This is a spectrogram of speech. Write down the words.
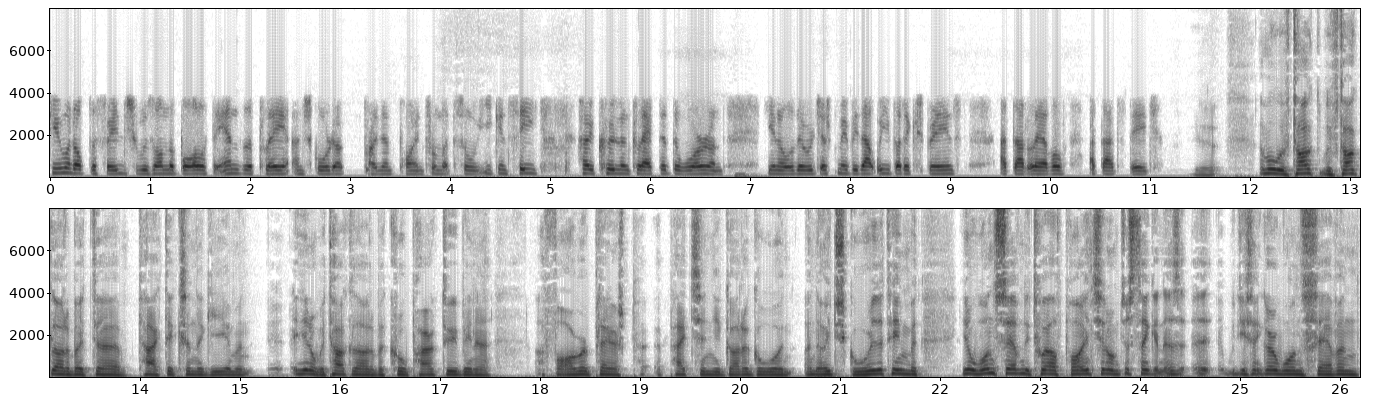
She went up the field, she was on the ball at the end of the play and scored a brilliant point from it. So you can see how cool and collected they were, and you know they were just maybe that wee bit experienced at that level at that stage. Yeah, I mean we've talked we've talked a lot about uh, tactics in the game, and you know we talk a lot about Croke Park too being a, a forward player's p- pitch, and you got to go and, and outscore the team. But you know, 170, 12 points. You know, I'm just thinking, is uh, would you think our one seven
